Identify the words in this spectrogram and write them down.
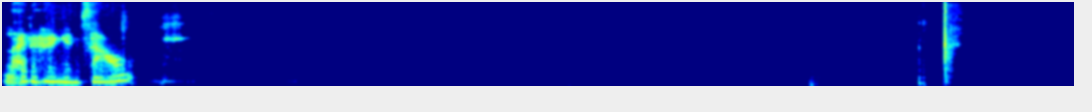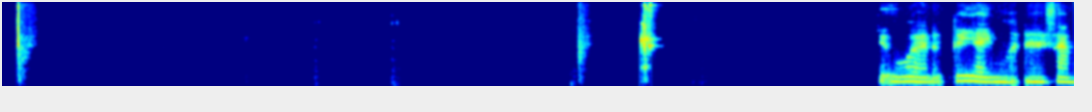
Lãi là hai ngàn sáu. Chữ qua được cái dây mà A xanh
